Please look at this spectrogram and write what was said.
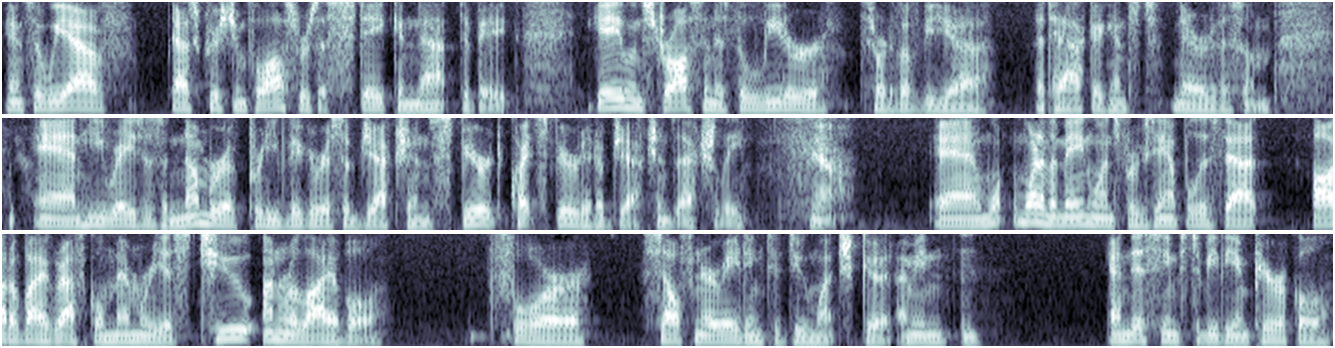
and so we have as Christian philosophers a stake in that debate. Galen Strawson is the leader, sort of, of the uh, attack against narrativism, and he raises a number of pretty vigorous objections, spirit, quite spirited objections, actually. Yeah. And w- one of the main ones, for example, is that autobiographical memory is too unreliable for self narrating to do much good. I mean, hmm. and this seems to be the empirical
